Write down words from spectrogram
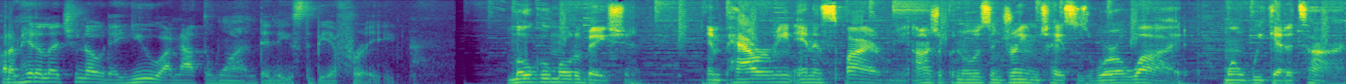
But I'm here to let you know that you are not the one that needs to be afraid. Mogul Motivation, empowering and inspiring entrepreneurs and dream chasers worldwide, one week at a time.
